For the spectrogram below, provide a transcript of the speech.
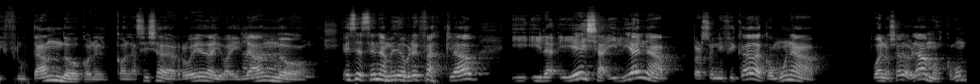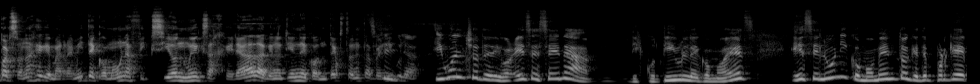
disfrutando con, el, con la silla de rueda y bailando? Esa escena medio Breakfast Club y, y, la- y ella, Iliana, personificada como una... Bueno, ya lo hablamos, como un personaje que me remite como a una ficción muy exagerada que no tiene contexto en esta Sí, película. Igual yo te digo, esa escena, discutible como es, es el único momento que te. Porque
